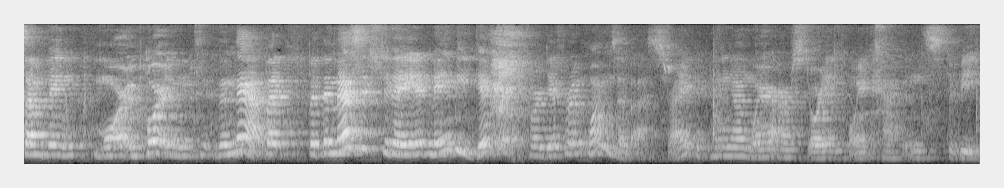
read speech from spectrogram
something more important than that. But, but the message today, it may be different for different ones of us, right? Depending on where our starting point happens to be.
